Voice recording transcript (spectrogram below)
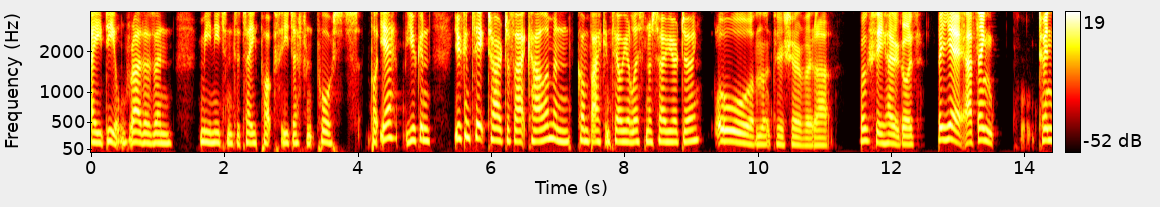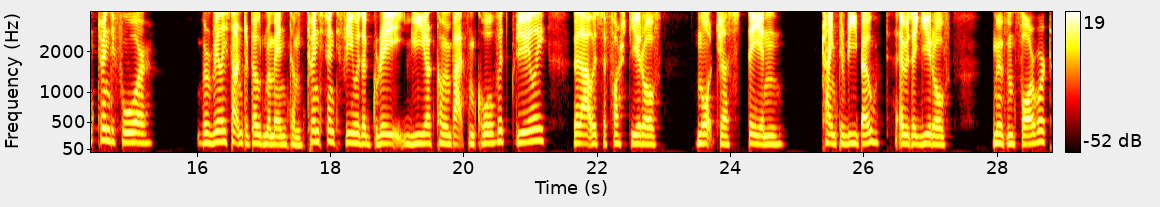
ideal rather than me needing to type up three different posts. But yeah, you can you can take charge of that, Calum, and come back and tell your listeners how you're doing. Oh, I'm not too sure about that. We'll see how it goes. But yeah, I think 2024 we're really starting to build momentum. 2023 was a great year coming back from COVID, really. That that was the first year of not just staying trying to rebuild. It was a year of moving forward.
